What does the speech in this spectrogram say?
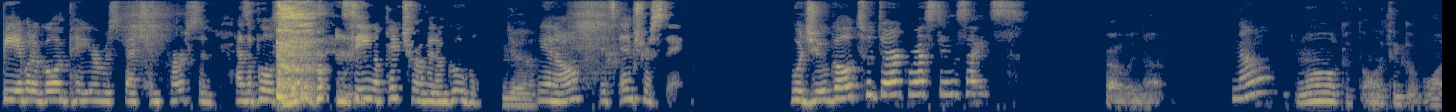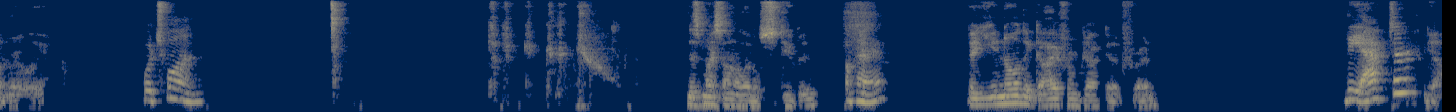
be able to go and pay your respects in person, as opposed to seeing a picture of it on Google. Yeah. You know, it's interesting. Would you go to dark resting sites? Probably not. No. No, I could only think of one really. Which one? This might sound a little stupid, Okay. but you know the guy from Jack Dead Fred? The actor? Yeah.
